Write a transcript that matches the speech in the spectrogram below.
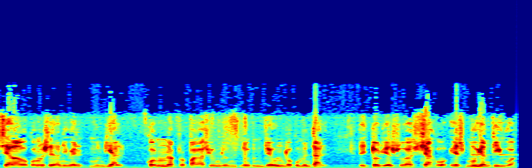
se ha dado a conocer a nivel mundial con una propagación de un, documental, la historia de su hallazgo es muy antigua.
